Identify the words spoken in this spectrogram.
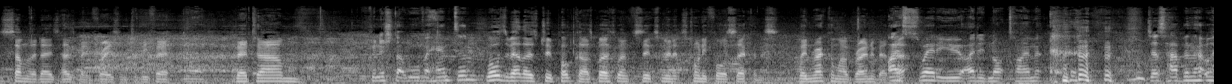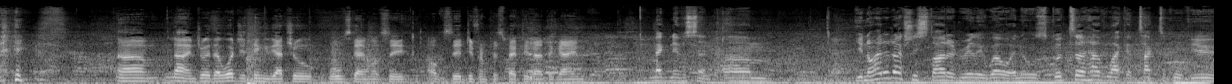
some of the days has been freezing, to be fair. But um, Finished at Wolverhampton. what was about those two podcasts? Both went for six minutes, 24 seconds. Been racking my brain about I that. I swear to you, I did not time it. Just happened that way. Um, no, enjoyed that. What do you think of the actual Wolves game? Obviously, obviously a different perspective at the game. magnificent. Um, United actually started really well, and it was good to have like a tactical view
